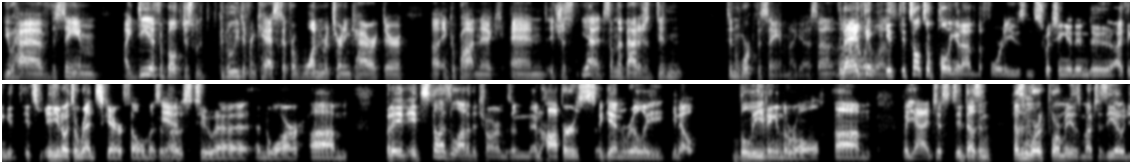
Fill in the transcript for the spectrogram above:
You have the same idea for both, just with completely different cast, except for one returning character uh, in Kropotkin. And it's just yeah, it's something about it just didn't didn't work the same. I guess I don't, I don't I think it it, it's also pulling it out of the 40s and switching it into. I think it, it's you know it's a red scare film as Yeah. opposed to a, a noir. Um, but it, it still has a lot of the charms and, and Hopper's again really you know believing in the role. Um, but yeah, it just it doesn't doesn't work for me as much as the OG.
